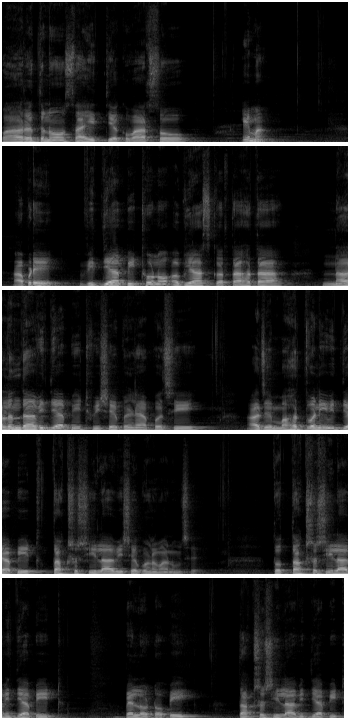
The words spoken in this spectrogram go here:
ભારતનો સાહિત્યક વારસો. એમાં આપણે વિદ્યાપીઠોનો અભ્યાસ કરતા હતા, નાલંદા વિદ્યાપીઠ વિશે ભણ્યા પછી આજે મહત્ત્વની વિદ્યાપીઠ તક્ષશિલા વિશે ભણવાનું છે. તો તક્ષશિલા વિદ્યાપીઠ, પહેલો ટોપિક, તક્ષશિલા વિદ્યાપીઠ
